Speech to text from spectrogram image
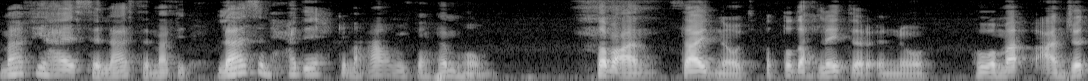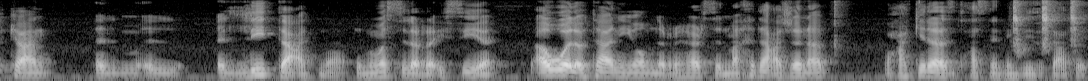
ما في هاي السلاسة ما في لازم حدا يحكي معاهم يفهمهم. طبعا side note اتضح later إنه هو ما عن جد كان ال- ال- ال lead تاعتنا الممثلة الرئيسية أول أو ثاني يوم من ال rehearsal ماخذها على جنب. وحكي لها لازم تحسني الإنجليزي تاعتك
